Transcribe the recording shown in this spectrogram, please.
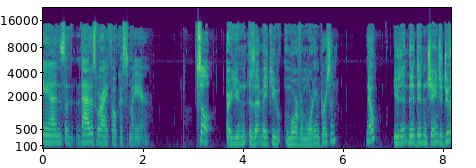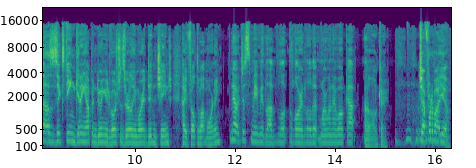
And so that is where I focused my year. So, are you? Does that make you more of a morning person? Nope. You didn't. It didn't change in 2016. Getting up and doing your devotions early in the morning. It didn't change how you felt about morning. No, it just made me love the Lord a little bit more when I woke up. Oh, okay. Jeff, what about you?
